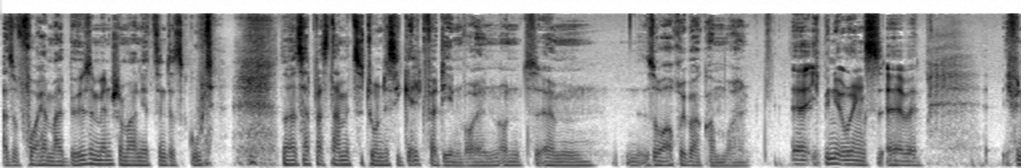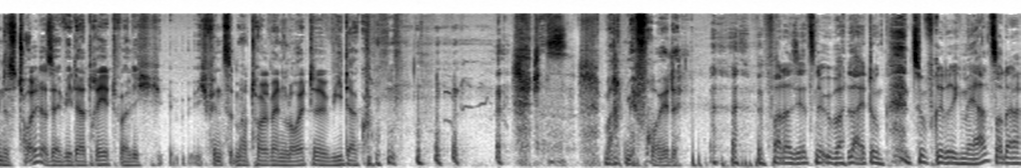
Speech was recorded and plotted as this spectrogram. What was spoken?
also vorher mal böse Menschen waren, jetzt sind es gut, sondern es hat was damit zu tun, dass sie Geld verdienen wollen und ähm, so auch rüberkommen wollen. Äh, ich bin übrigens äh, ich finde es toll, dass er wieder dreht, weil ich, ich finde es immer toll, wenn Leute wiederkommen. Macht mir Freude. War das jetzt eine Überleitung zu Friedrich Merz oder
